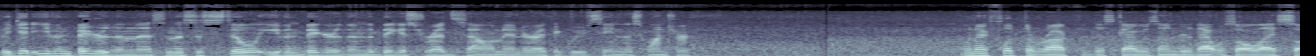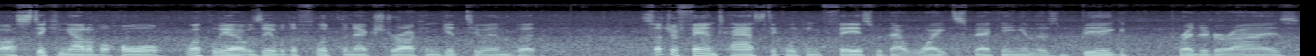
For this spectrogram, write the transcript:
They get even bigger than this, and this is still even bigger than the biggest red salamander I think we've seen this winter. When I flipped the rock that this guy was under, that was all I saw sticking out of a hole. Luckily, I was able to flip the next rock and get to him, but such a fantastic looking face with that white specking and those big predator eyes.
